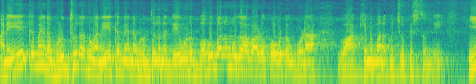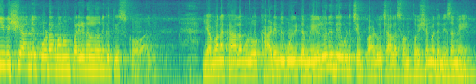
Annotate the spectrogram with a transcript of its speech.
అనేకమైన వృద్ధులను అనేకమైన వృద్ధులను దేవుడు బహుబలముగా వాడుకోవటం కూడా వాక్యము మనకు చూపిస్తుంది. ఈ విషయాన్ని కూడా మనం పరిగణనలోనికి తీసుకోవాలి. యవ్వన కాలములో కాడిని మోయిట మేలుని దేవుడు చెప్పాడు. చాలా సంతోషం అది నిజమే.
